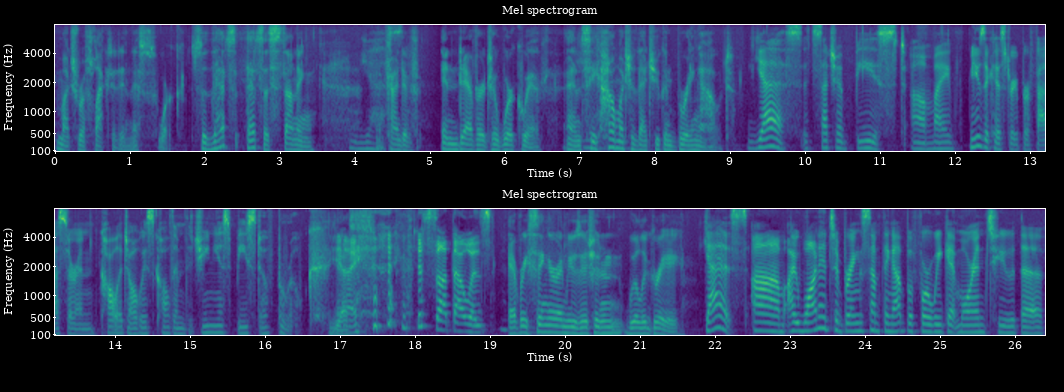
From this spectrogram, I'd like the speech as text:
much reflected in this work. So that's that's a stunning yes. kind of endeavor to work with and see how much of that you can bring out. Yes, it's such a beast. Um, my music history professor in college always called him the genius beast of Baroque. Yes. I, I just thought that was. Every singer and musician will agree. Yes. Um, I wanted to bring something up before we get more into the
